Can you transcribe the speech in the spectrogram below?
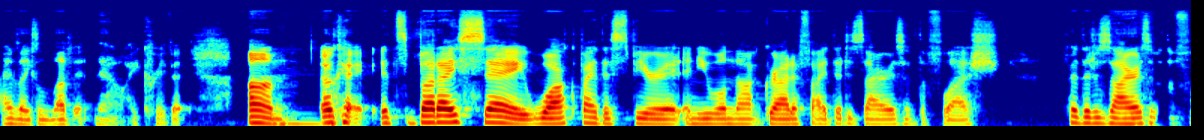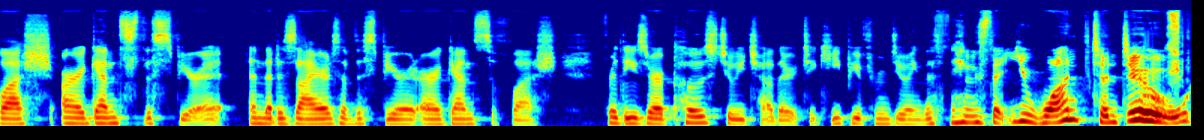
I like love it now. I crave it. Um, Mhm. okay, it's but I say, walk by the spirit, and you will not gratify the desires of the flesh. For the desires of the flesh are against the spirit, and the desires of the spirit are against the flesh. For these are opposed to each other to keep you from doing the things that you want to do.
